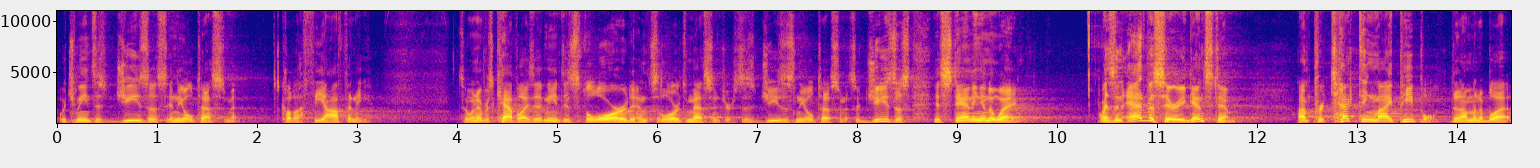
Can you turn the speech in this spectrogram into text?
which means it's Jesus in the Old Testament. It's called a theophany. So whenever it's capitalized, it means it's the Lord and it's the Lord's messenger. This is Jesus in the Old Testament. So Jesus is standing in the way as an adversary against him. I'm protecting my people that I'm going to bless,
